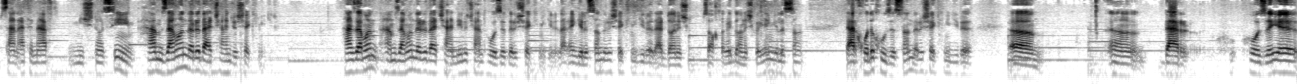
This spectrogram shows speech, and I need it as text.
صنعت نفت می‌شناسیم همزمان داره در چند جا شکل می‌گیره. همزمان همزمان داره در چندین و چند حوزه داره شکل می‌گیره. در انگلستان داره شکل می‌گیره در دانش ساختارهای دانشگاهی انگلستان در خود خوزستان داره شکل می‌گیره. در حوزه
